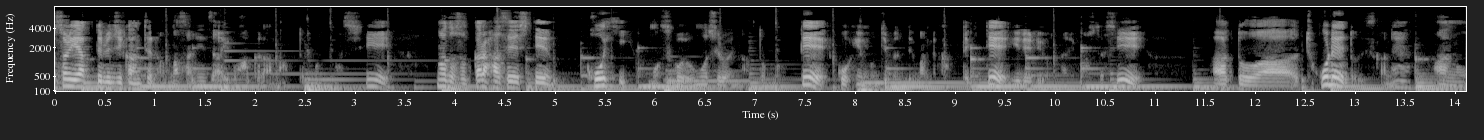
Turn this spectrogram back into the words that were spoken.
それやってる時間っていうのはまさに財を博だなと思いますし、あとそこから派生して、コーヒーもすごい面白いなと思って、コーヒーも自分で豆買ってきて入れるようになりましたし、あとは、チョコレートですかね。あの、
